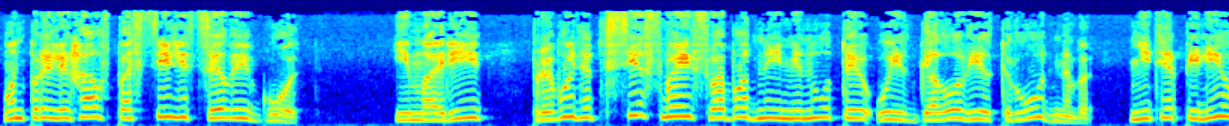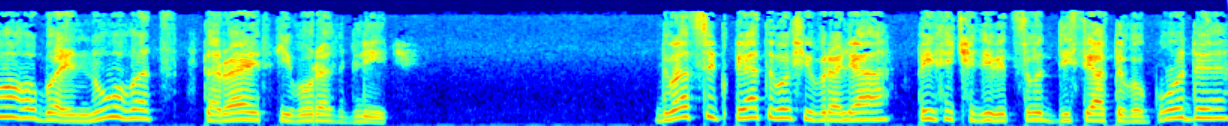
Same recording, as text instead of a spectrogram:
он пролежал в постели целый год, и Мари проводит все свои свободные минуты у изголовья трудного, нетерпеливого больного, стараясь его развлечь. 25 февраля 1910 года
